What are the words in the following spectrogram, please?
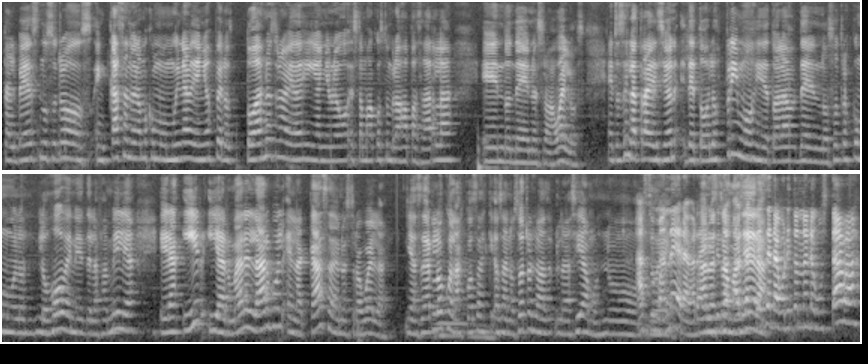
tal vez nosotros en casa no éramos como muy navideños, pero todas nuestras navidades y año nuevo estamos acostumbrados a pasarla en donde nuestros abuelos. Entonces la tradición de todos los primos y de toda la- de nosotros como los, los jóvenes de la familia era ir y armar el árbol en la casa de nuestra abuela y hacerlo con las cosas que, o sea, nosotros lo, lo hacíamos, no A su no- manera, ¿verdad? A Y si nuestra no- o sea, que manera. ese abuelito no le gustaba.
